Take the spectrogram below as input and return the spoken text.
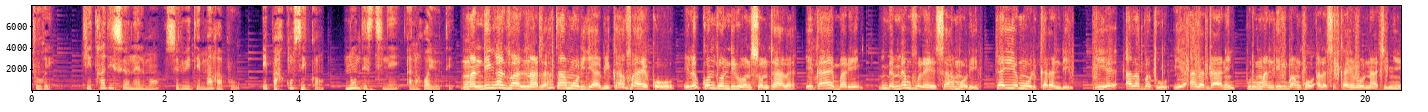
Touré, qui est traditionnellement celui des marabouts et par conséquent non destiné à la royauté. mandin alfal nata samori jaabi ka faye ko ila kontondiron sontala i kaye bari mbe men fole samori tawi ye moolu karandi ye ala batu ye ala dani pour mandin banko ala si kayro ñe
